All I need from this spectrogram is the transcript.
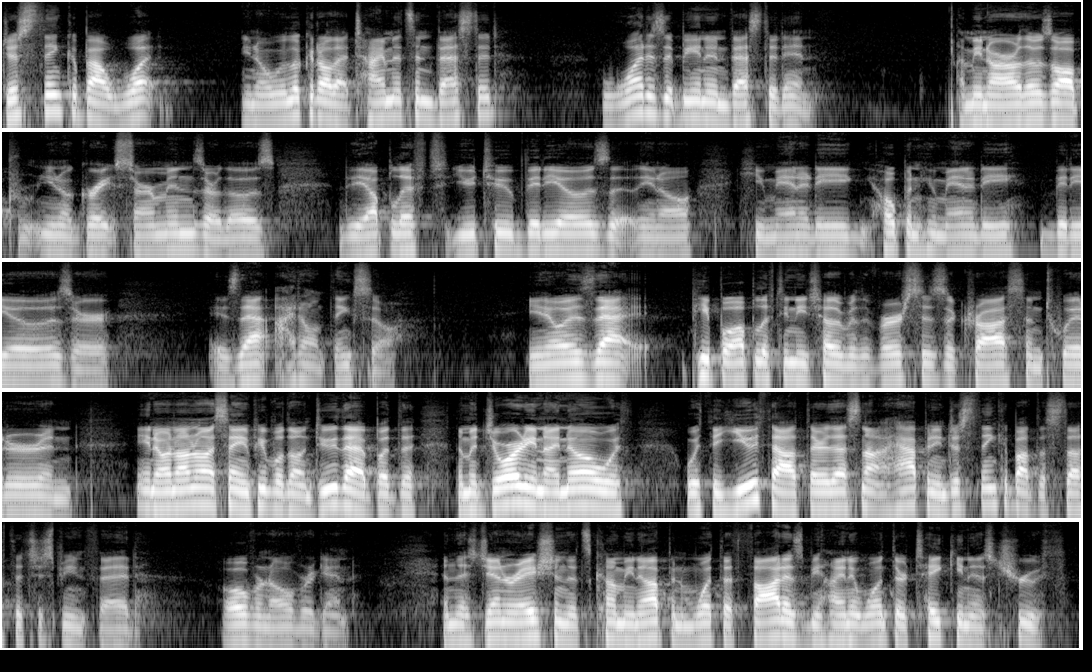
Just think about what, you know, we look at all that time that's invested what is it being invested in? I mean, are those all you know great sermons? Are those the uplift YouTube videos? You know, humanity, hope and humanity videos, or is that? I don't think so. You know, is that people uplifting each other with verses across on Twitter and you know? And I'm not saying people don't do that, but the the majority, and I know with with the youth out there, that's not happening. Just think about the stuff that's just being fed over and over again and this generation that's coming up and what the thought is behind it, what they're taking as truth.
